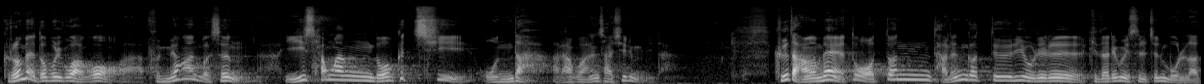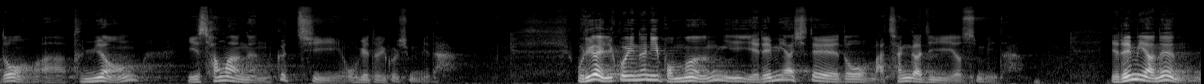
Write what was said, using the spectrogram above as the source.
그럼에도 불구하고 아, 분명한 것은 이 상황도 끝이 온다라고 하는 사실입니다. 그 다음에 또 어떤 다른 것들이 우리를 기다리고 있을지는 몰라도 아, 분명 이 상황은 끝이 오게 될 것입니다. 우리가 읽고 있는 이 본문, 이 예레미야 시대에도 마찬가지였습니다. 예레미야는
